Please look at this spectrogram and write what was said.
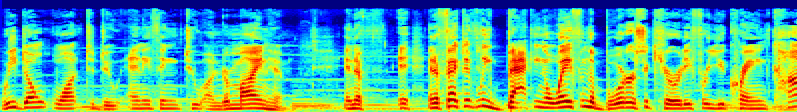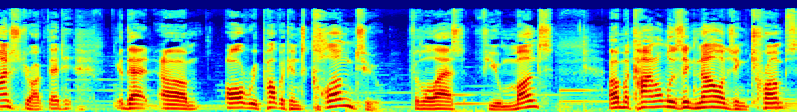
We don't want to do anything to undermine him. And if and effectively backing away from the border security for Ukraine construct that that um, all Republicans clung to for the last few months. Uh, McConnell is acknowledging Trump's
